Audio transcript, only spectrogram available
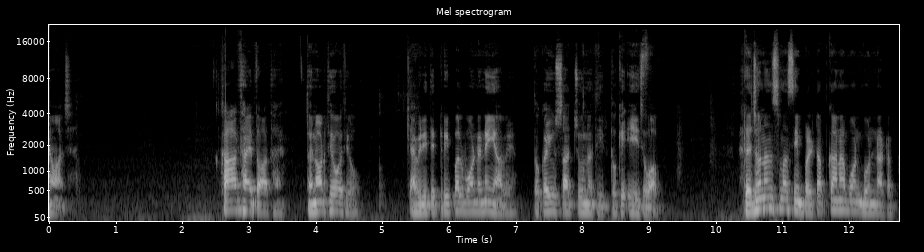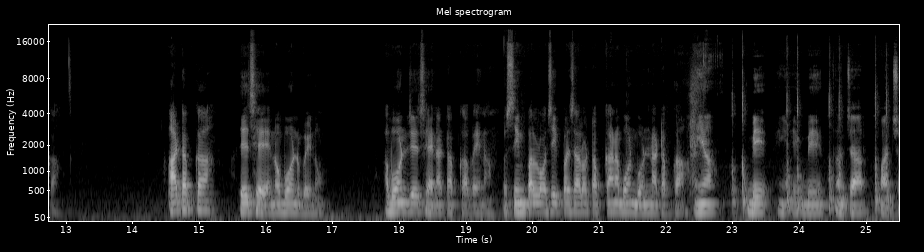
આ છે? કા થાય તો આ થાય. તો એનો અર્થ એવો થયો કે આવી રીતે ટ્રિપલ બોન્ડ નહીં આવે, તો કયું સાચું નથી? તો કે એ જવાબ. રેઝોનન્સમાં સિમ્પલ, ટપકાના બોન્ડ, બોન્ડના ટપકા. આ ટપકા જે છે, એનો બોન્ડ બન્યો. આ બોન્ડ જે છે, એના ટપકા બન્યા. તો સિમ્પલ લોજિક પર ચાલો, ટપકાના બોન્ડ, બોન્ડના ટપકા. અહીંયા બે, અહીંયા એક, બે, ત્રણ, ચાર, પાંચ, છ.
